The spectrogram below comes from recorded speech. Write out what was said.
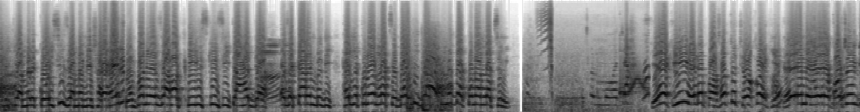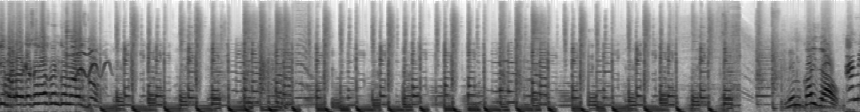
আমি কি আমার কইছি যে আমার নেশা কোম্পানি এই যে আমার ফ্রিজ কিনছি টাকা দেয় এই যে কারেন্ট বিল দি হ্যাঁ যে কোন লাগছে দেখ দি দেখ তুমি দেখ কোন লাগছে নি। মজা। কে কি? এটা পাশার তো ঠিক কি এ? নে কোচেন কি হাজবেন্ড কোন আসব কই যাও? আমি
